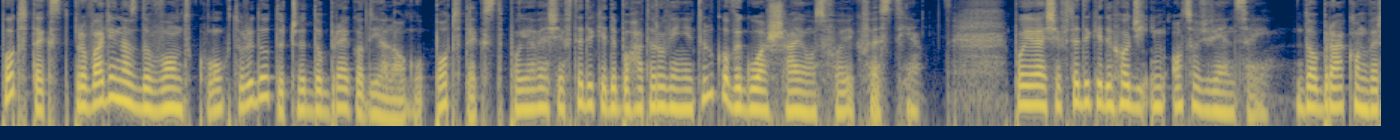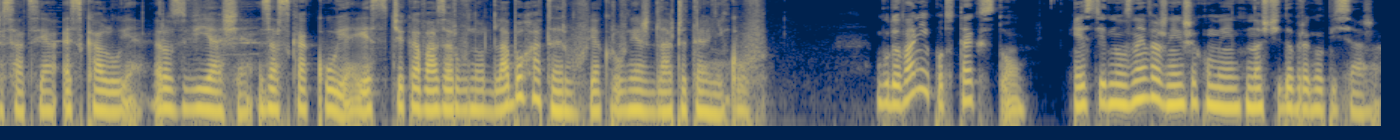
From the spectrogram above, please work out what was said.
Podtekst prowadzi nas do wątku, który dotyczy dobrego dialogu. Podtekst pojawia się wtedy, kiedy bohaterowie nie tylko wygłaszają swoje kwestie. Pojawia się wtedy, kiedy chodzi im o coś więcej. Dobra konwersacja eskaluje, rozwija się, zaskakuje, jest ciekawa zarówno dla bohaterów, jak również dla czytelników. Budowanie podtekstu jest jedną z najważniejszych umiejętności dobrego pisarza.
